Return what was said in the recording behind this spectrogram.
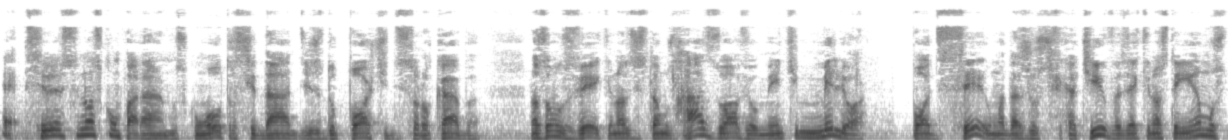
É, se, se nós compararmos com outras cidades do porte de Sorocaba, nós vamos ver que nós estamos razoavelmente melhor. Pode ser uma das justificativas é que nós tenhamos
